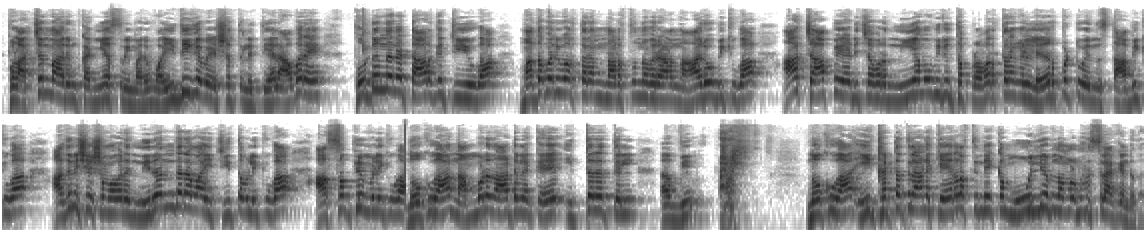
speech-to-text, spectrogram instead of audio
ഇപ്പോൾ അച്ഛന്മാരും കന്യാസ്ത്രീമാരും വൈദിക വേഷത്തിലെത്തിയാൽ അവരെ പൊടുന്നനെ ടാർഗറ്റ് ചെയ്യുക മതപരിവർത്തനം നടത്തുന്നവരാണെന്ന് ആരോപിക്കുക ആ ചാപ്പയടിച്ചവർ നിയമവിരുദ്ധ പ്രവർത്തനങ്ങളിൽ ഏർപ്പെട്ടു എന്ന് സ്ഥാപിക്കുക അതിനുശേഷം അവരെ നിരന്തരമായി ചീത്ത വിളിക്കുക അസഭ്യം വിളിക്കുക. നോക്കുക നമ്മുടെ നാട്ടിലൊക്കെ ഇത്തരത്തിൽ നോക്കുക ഈ ഘട്ടത്തിലാണ് കേരളത്തിന്റെയൊക്കെ മൂല്യം നമ്മൾ മനസ്സിലാക്കേണ്ടത്.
